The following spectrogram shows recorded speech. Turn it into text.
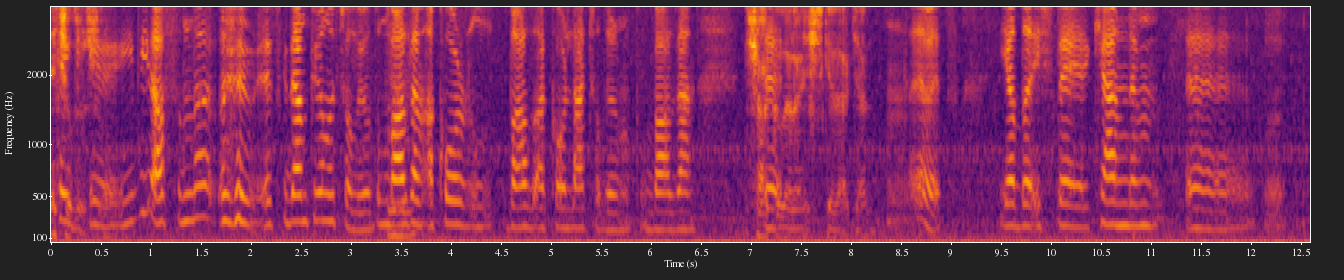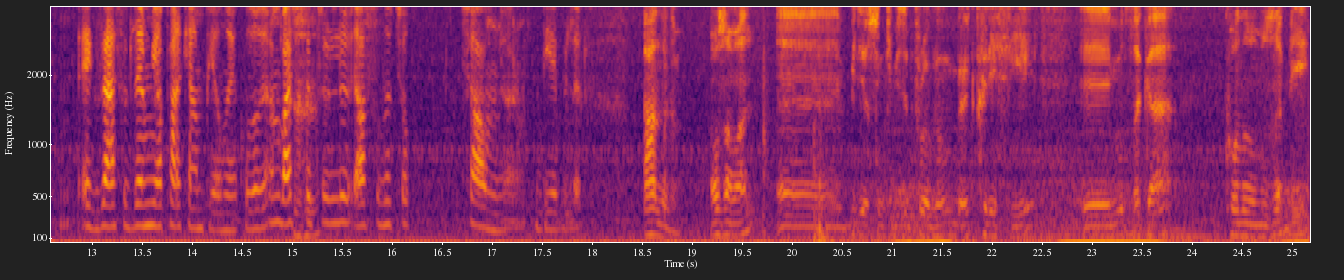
Ne pek, çalıyorsun? e, iyi değil aslında. Eskiden piyano çalıyordum. Bazen akor bazı akorlar çalıyorum. Bazen işte Şarkılara eşlik ederken. Evet. Ya da işte kendim e, egzersizlerimi yaparken piyanoyu kullanıyorum. Başka Hı hı. türlü aslında çok çalmıyorum diyebilirim. Anladım. O zaman e, biliyorsun ki bizim programın böyle klasiği e, mutlaka konuğumuza bir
